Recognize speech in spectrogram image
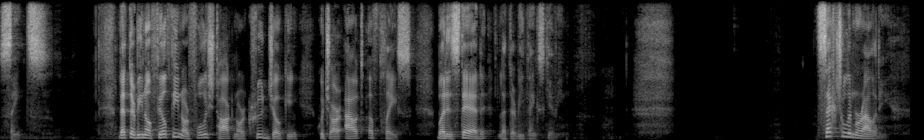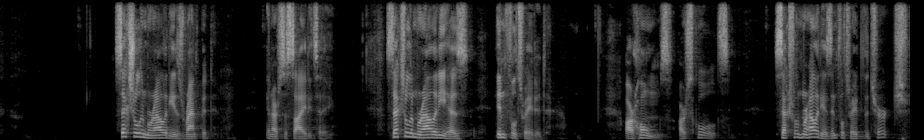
saints. Let there be no filthy, nor foolish talk, nor crude joking, which are out of place, but instead let there be thanksgiving. Sexual immorality. Sexual immorality is rampant in our society today. Sexual immorality has infiltrated our homes, our schools. Sexual immorality has infiltrated the church.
